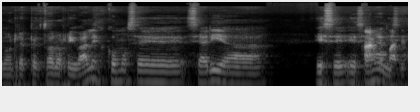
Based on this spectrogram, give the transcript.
con respecto a los rivales, ¿cómo se, se haría ese, ese análisis?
